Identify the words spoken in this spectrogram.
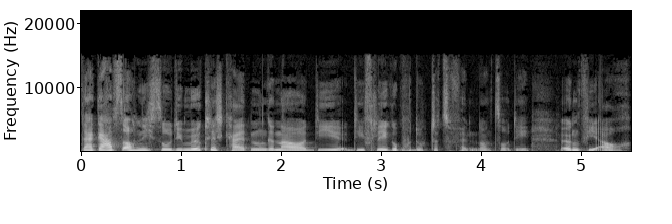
da gab es auch nicht so die Möglichkeiten, genau die, die Pflegeprodukte zu finden und so, die irgendwie auch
